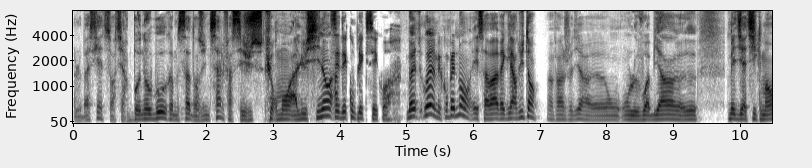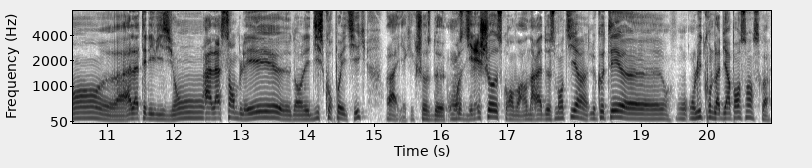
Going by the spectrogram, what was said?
Le basket, sortir bonobo comme ça dans une salle, enfin, c'est juste purement hallucinant. C'est décomplexé, quoi. Mais, ouais, mais complètement. Et ça va avec l'air du temps. Enfin, je veux dire, euh, on, on, le voit bien euh, médiatiquement, euh, à la télévision, à l'Assemblée, euh, dans les discours politiques. Voilà, il y a quelque chose de. On se dit les choses, quoi. On, arrête de se mentir. Le côté, euh, on, lutte contre la bien-pensance, quoi.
